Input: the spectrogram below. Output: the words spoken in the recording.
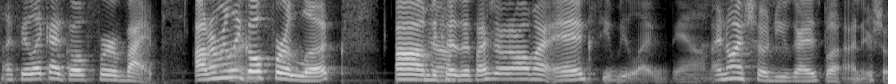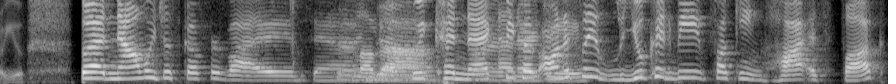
I feel like I go for vibes. I don't really go for looks. Um, Yeah. because if I showed all my ex, you'd be like, damn. I know I showed you guys, but I didn't show you. But now we just go for vibes and Love we connect. Right. Because honestly, you could be fucking hot as fuck,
